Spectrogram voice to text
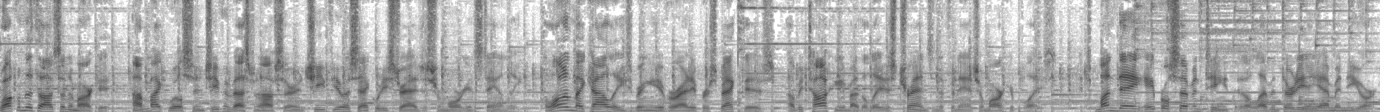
Welcome to Thoughts on the Market. I'm Mike Wilson, Chief Investment Officer and Chief U.S. Equity Strategist for Morgan Stanley. Along with my colleagues bringing a variety of perspectives, I'll be talking about the latest trends in the financial marketplace. It's Monday, April 17th at 11:30 a.m. in New York.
